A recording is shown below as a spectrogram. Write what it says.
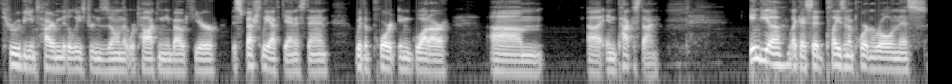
through the entire Middle Eastern zone that we're talking about here, especially Afghanistan, with a port in Gwadar um, uh, in Pakistan. India, like I said, plays an important role in this,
